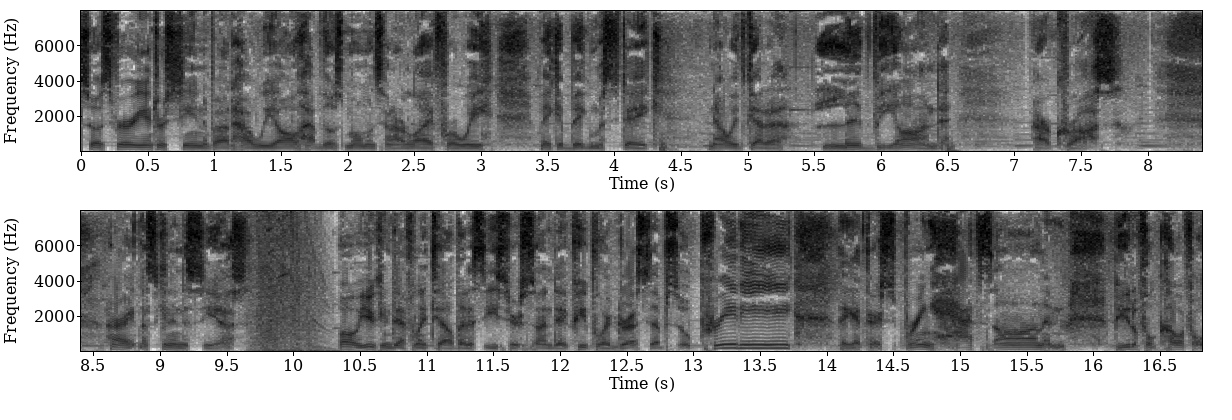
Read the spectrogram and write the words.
So it's very interesting about how we all have those moments in our life where we make a big mistake. Now we've got to live beyond our cross. All right, let's get into CS. Oh, you can definitely tell that it's Easter Sunday. People are dressed up so pretty. They got their spring hats on and beautiful, colorful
